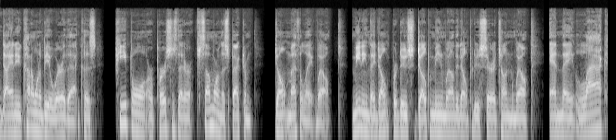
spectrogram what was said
Diana, you kind of want to be aware of that because people or persons that are somewhere on the spectrum don't methylate well, meaning they don't produce dopamine well, they don't produce serotonin well, and they lack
